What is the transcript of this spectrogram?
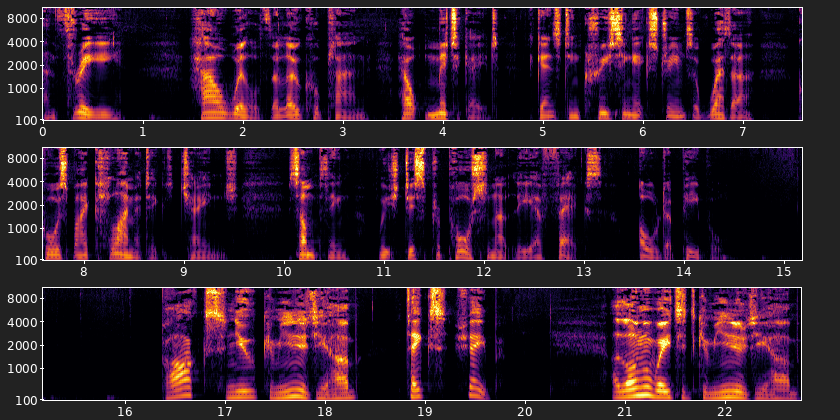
And three, how will the local plan help mitigate against increasing extremes of weather caused by climate change, something which disproportionately affects older people? Park's new community hub takes shape. A long awaited community hub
